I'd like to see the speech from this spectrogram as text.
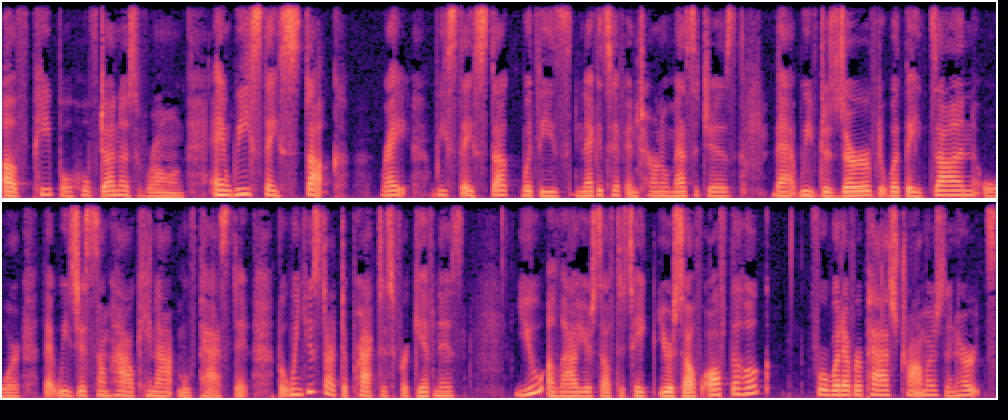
of people who've done us wrong, and we stay stuck right? We stay stuck with these negative internal messages that we've deserved what they've done or that we just somehow cannot move past it. But when you start to practice forgiveness, you allow yourself to take yourself off the hook for whatever past traumas and hurts,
